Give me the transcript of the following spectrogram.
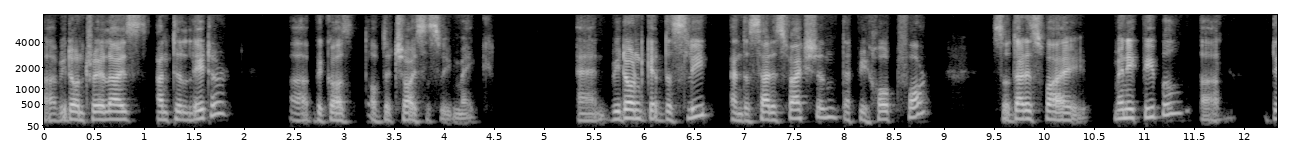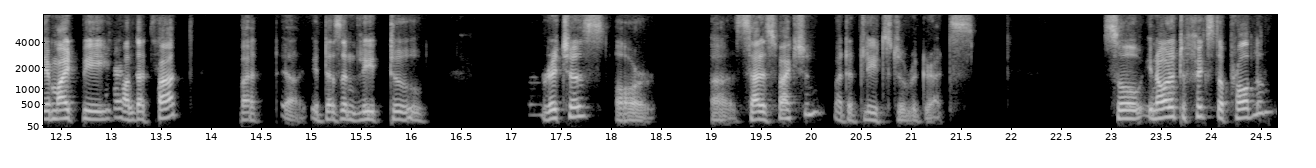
Uh, we don't realize until later because of the choices we make. And we don't get the sleep and the satisfaction that we hoped for. So that is why many people, they might be on that path, but uh, it doesn't lead to riches or uh, satisfaction, but it leads to regrets. So in order to fix the problem,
